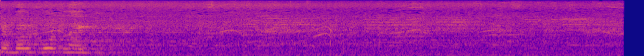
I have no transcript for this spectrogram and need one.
basketball court like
